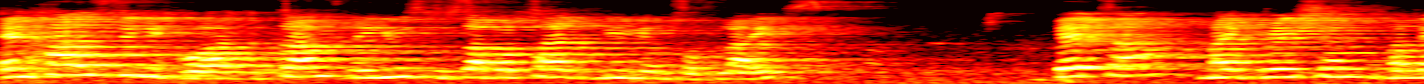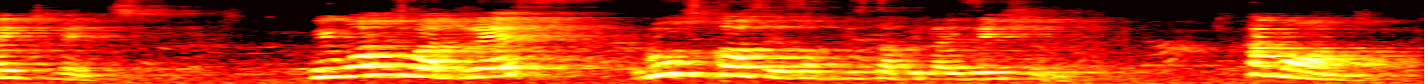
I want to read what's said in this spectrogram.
and how cynical are the terms they use to sabotage millions of lives. Better migration management. We want to address root causes of destabilization. Come on,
